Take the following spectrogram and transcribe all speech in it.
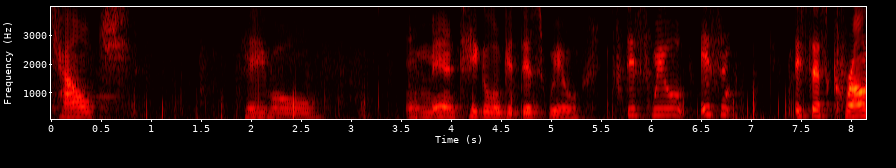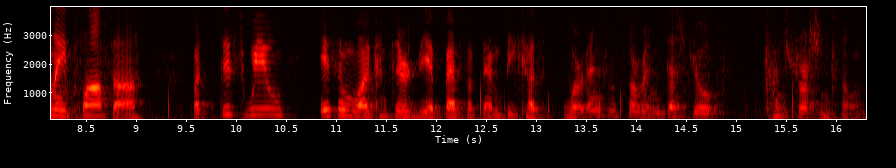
couch, table, and man, take a look at this wheel. This wheel isn't. It says Crown A Plaza, but this wheel isn't what I consider to be the best of them because we're in some sort of industrial construction zone.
